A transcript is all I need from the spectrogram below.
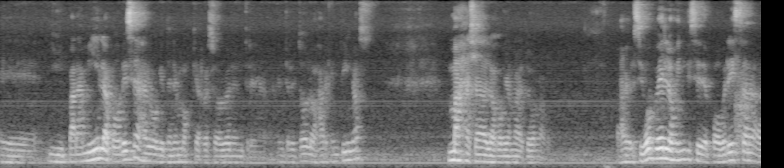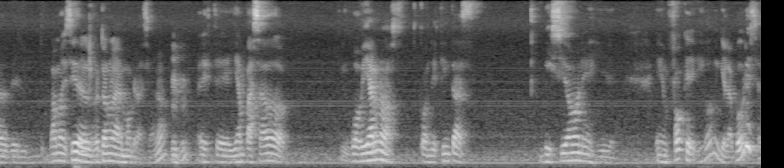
Eh, y para mí la pobreza es algo que tenemos que resolver entre, entre todos los argentinos, más allá de los gobiernos de turno. A ver, si vos ves los índices de pobreza, del, vamos a decir, del retorno a la democracia, ¿no? este, y han pasado gobiernos con distintas visiones y enfoques, y vos que la pobreza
